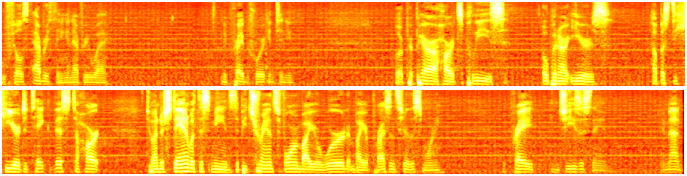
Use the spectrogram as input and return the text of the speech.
who fills everything in every way. Let me pray before we continue. Lord, prepare our hearts, please. Open our ears Help us to hear, to take this to heart, to understand what this means, to be transformed by your word and by your presence here this morning. We pray in Jesus' name. Amen.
